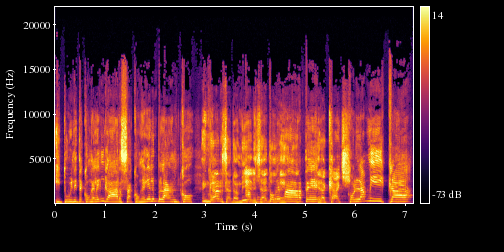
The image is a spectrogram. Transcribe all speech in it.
y tú viniste con él en garza, con él en blanco. En con- Garza también, a exacto. punto de mate. Era catch. Con la mica.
